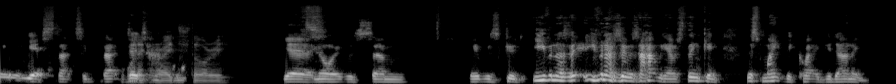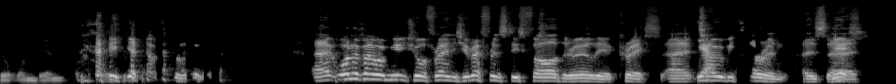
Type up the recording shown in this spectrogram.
yes, that's a, that what did a great happen. story. Yeah, no, it was. Um, it was good. Even as it, even as it was happening, I was thinking this might be quite a good anecdote one day. Yeah, absolutely. Uh, one of our mutual friends, you referenced his father earlier, Chris. Uh, Yeah. Toby Tarrant has uh, yes,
